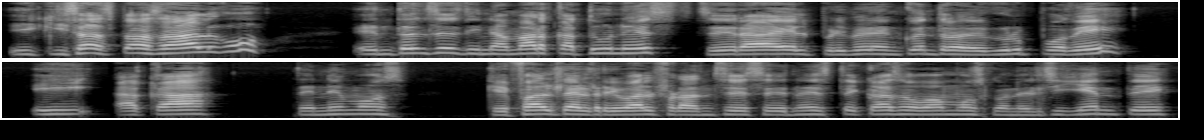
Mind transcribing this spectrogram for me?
Y quizás pasa algo. Entonces Dinamarca-Túnez será el primer encuentro del grupo D y acá tenemos que falta el rival francés. En este caso vamos con el siguiente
